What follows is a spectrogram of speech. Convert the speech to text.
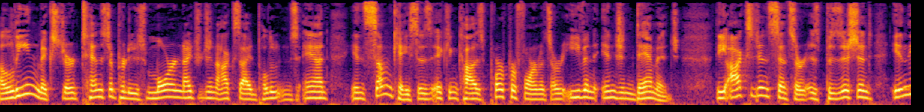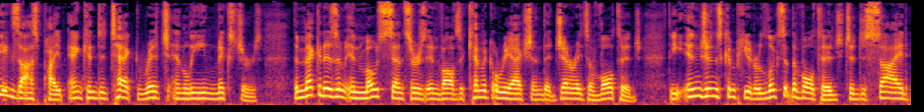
A lean mixture tends to produce more nitrogen oxide pollutants and, in some cases, it can cause poor performance or even engine damage. The oxygen sensor is positioned in the exhaust pipe and can detect rich and lean mixtures. The mechanism in most sensors involves a chemical reaction that generates a voltage. The engine's computer looks at the voltage to decide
